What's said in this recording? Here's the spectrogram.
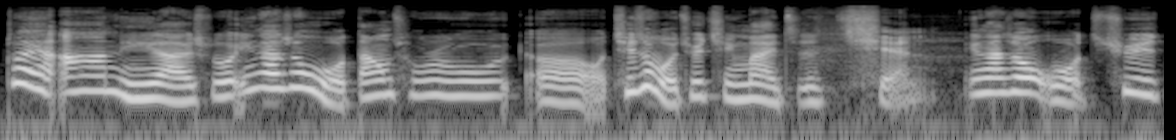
对阿尼来说，应该说我当初呃，其实我去清迈之前，应该说我去。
